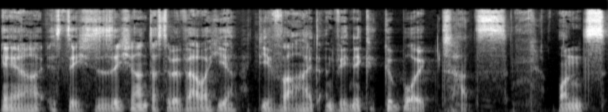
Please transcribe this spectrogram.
Er ist sich sicher, dass der Bewerber hier die Wahrheit ein wenig gebeugt hat. Und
